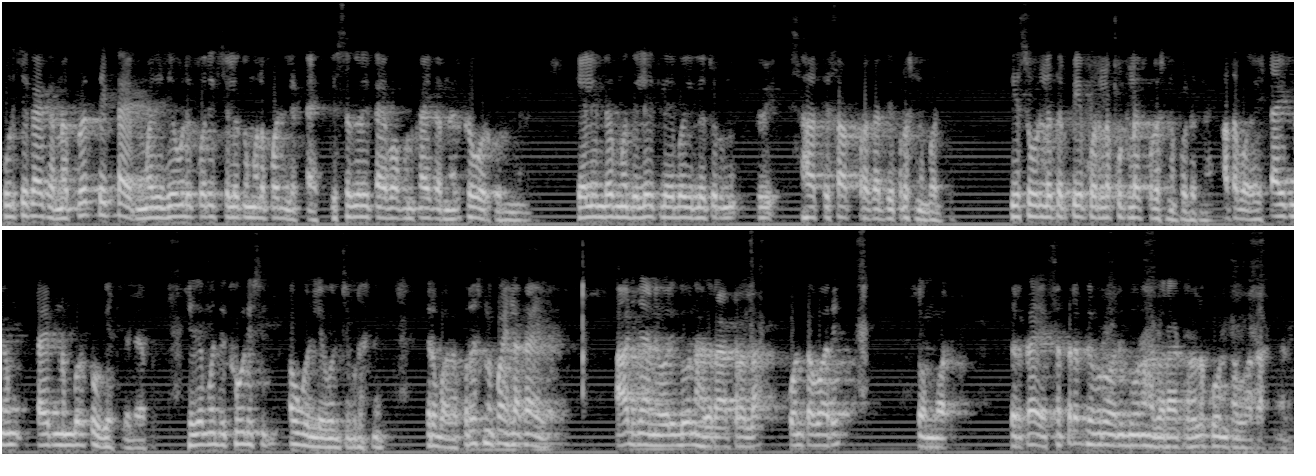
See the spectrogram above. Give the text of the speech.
पुढचे काय करणार? प्रत्येक टाईप म्हणजे जेवढे परीक्षेला तुम्हाला पडले टाईप ते सगळे टाईप आपण काय करणार? कव्हर करून घेणार. कॅलेंडरमध्ये लईत लय बघितलं तर सहा ते सात प्रकारचे प्रश्न पडतात. ते सोडलं तर पेपरला कुठलाच प्रश्न पडत नाही. आता बघा type number type number two घेतलेला आहे आपण. ह्याच्यामध्ये थोडीशी अवघड लेवलचे प्रश्न तर बघा प्रश्न पहिला काय आठ जानेवारी दोन हजार अठराला कोणता वार आहे? सोमवार. तर काय सतरा फेब्रुवारी दोन हजार अठराला कोणता वार असणार आहे?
